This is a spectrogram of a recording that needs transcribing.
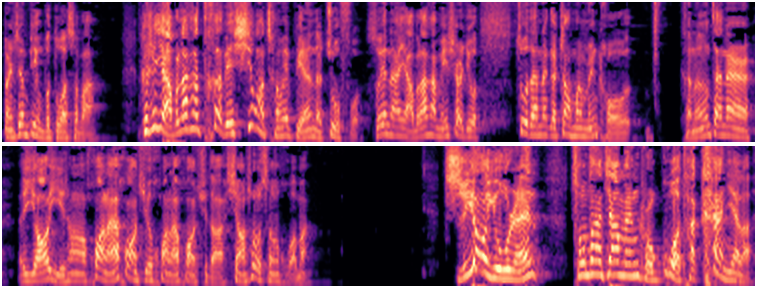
本身并不多，是吧？可是亚伯拉罕特别希望成为别人的祝福，所以呢，亚伯拉罕没事就坐在那个帐篷门口。可能在那儿摇椅上晃来晃去、晃来晃去的，享受生活嘛。只要有人从他家门口过，他看见了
